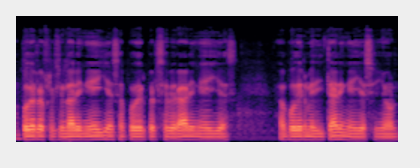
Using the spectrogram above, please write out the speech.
a poder reflexionar en ellas, a poder perseverar en ellas a poder meditar en ella, Señor.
